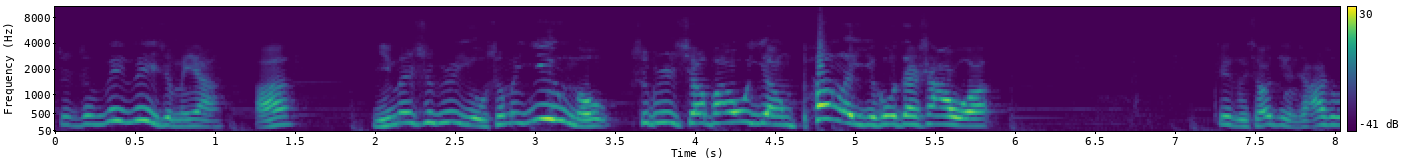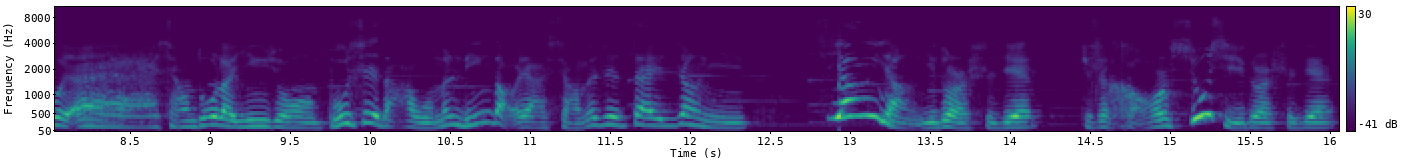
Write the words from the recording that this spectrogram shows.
这这为为什么呀？啊，你们是不是有什么阴谋？是不是想把我养胖了以后再杀我？这个小警察说：“哎，想多了，英雄，不是的，我们领导呀想的是再让你将养一段时间，就是好好休息一段时间。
